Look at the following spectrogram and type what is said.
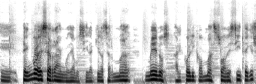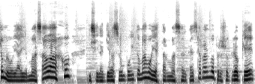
eh, tengo ese rango, digamos, si la quiero hacer más, menos alcohólica o más suavecita que yo, me voy a ir más abajo, y si la quiero hacer un poquito más, voy a estar más cerca de ese rango, pero yo creo que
